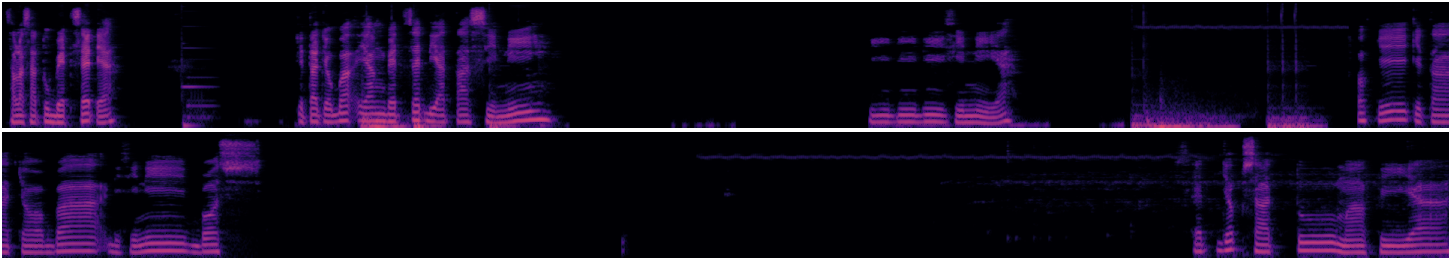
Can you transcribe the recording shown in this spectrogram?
salah satu bed set ya. Kita coba yang bed set di atas sini. Di, di, di sini ya. Oke, kita coba di sini bos set job 1 mafia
